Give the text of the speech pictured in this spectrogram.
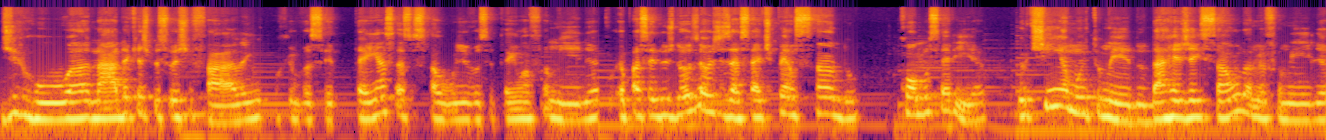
de rua, nada que as pessoas te falem, porque você tem acesso à saúde, você tem uma família. Eu passei dos 12 aos 17 pensando como seria. Eu tinha muito medo da rejeição da minha família,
